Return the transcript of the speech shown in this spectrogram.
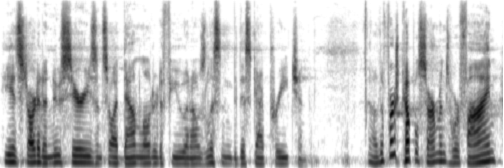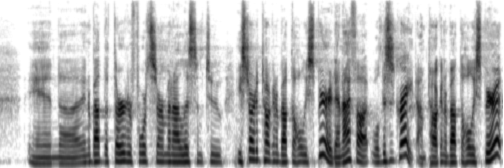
he had started a new series, and so I downloaded a few, and I was listening to this guy preach. And uh, the first couple sermons were fine, and uh, in about the third or fourth sermon I listened to, he started talking about the Holy Spirit, and I thought, well, this is great. I'm talking about the Holy Spirit.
